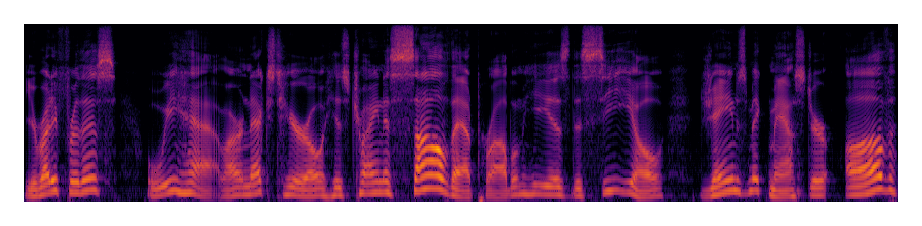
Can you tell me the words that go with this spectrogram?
you ready for this? We have our next hero. He's trying to solve that problem. He is the CEO, James McMaster of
